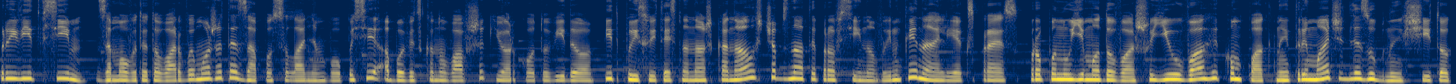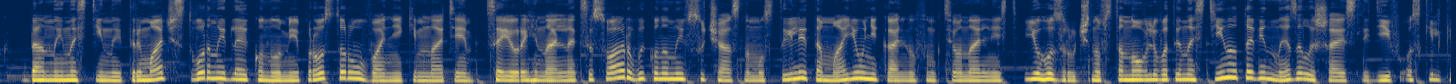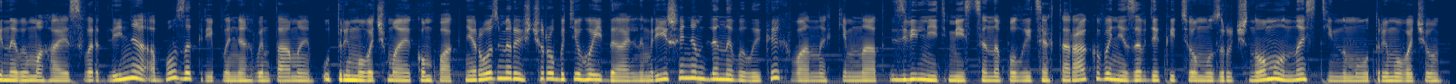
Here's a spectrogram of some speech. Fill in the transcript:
Привіт всім! Замовити товар ви можете за посиланням в описі або відсканувавши QR-код у відео. Підписуйтесь на наш канал, щоб знати про всі новинки на AliExpress. Пропонуємо до вашої уваги компактний тримач для зубних щіток. Даний настінний тримач створений для економії простору у ванній кімнаті. Цей оригінальний аксесуар виконаний в сучасному стилі та має унікальну функціональність. Його зручно встановлювати на стіну та він не залишає слідів, оскільки не вимагає свердління або закріплення гвинтами. Утримувач має компактні розміри, що робить його ідеальним рішенням для невеликих ванних кімнат. Звільніть місце на полицях та раковині завдяки цьому зручному настінному утримувачу.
